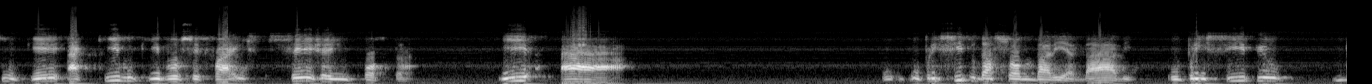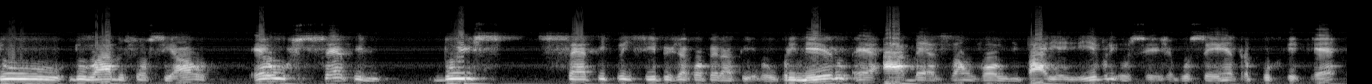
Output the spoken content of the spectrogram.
com que aquilo que você faz seja importante. E a, o, o princípio da solidariedade, o princípio do, do lado social, é o sétimo dos sete princípios da cooperativa. O primeiro é a adesão voluntária e livre, ou seja, você entra porque quer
